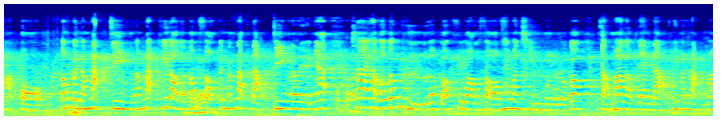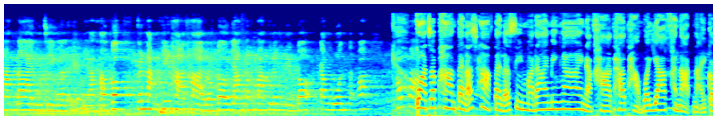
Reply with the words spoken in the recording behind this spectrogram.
ดาบปลอมต้องเป็นน้ำหนักจริง น้ำหนักที่เราจะต้องซ้อมเป็นน้ำหนักดาบจริงอะไรอย่างเงี้ยใช่ค่ะก็ต้องถือแบบว่าควงซ้อมให้มันชินมือ แล้วก็สามารถรับแรงดาบที่มันหนักมากได้จริงๆอะไรอย่างเงี้ยค่ะก็เป็นหนังที่ท้าทายแล้วก็ยากมากๆเรื่องหนึงก็กังวลแต่ว่า กว่าจะผ่านแต่ละฉากแต่ละซีนมาได้ไม่ง่ายนะคะ ถ้าถามว่ายากขนาดไหนก็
